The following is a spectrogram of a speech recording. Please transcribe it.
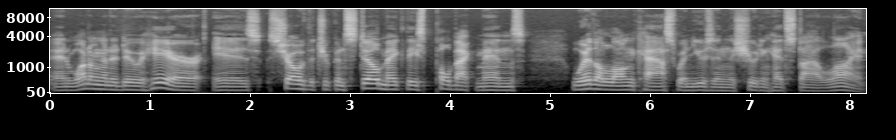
And what I'm going to do here is show that you can still make these pullback mends with a long cast when using the shooting head style line.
